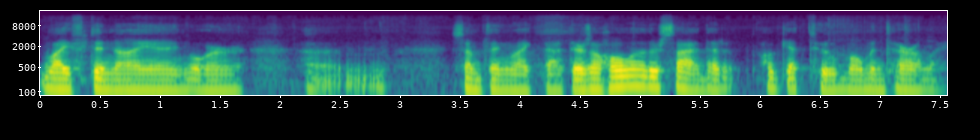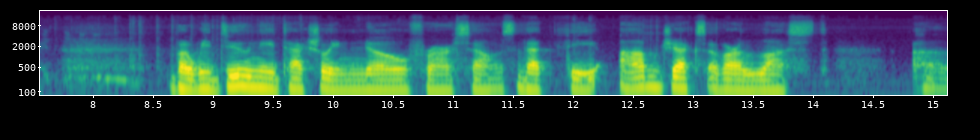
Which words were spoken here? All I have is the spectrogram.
life denying or um, something like that. There's a whole other side that I'll get to momentarily. But we do need to actually know for ourselves that the objects of our lust um,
